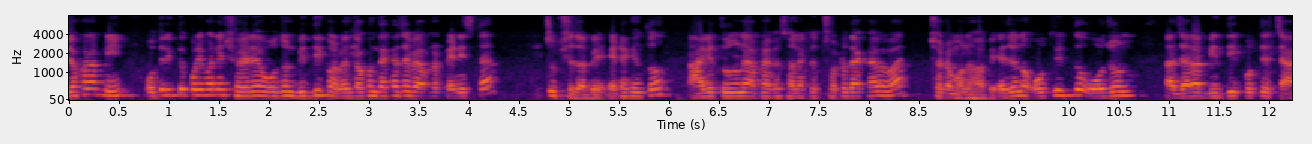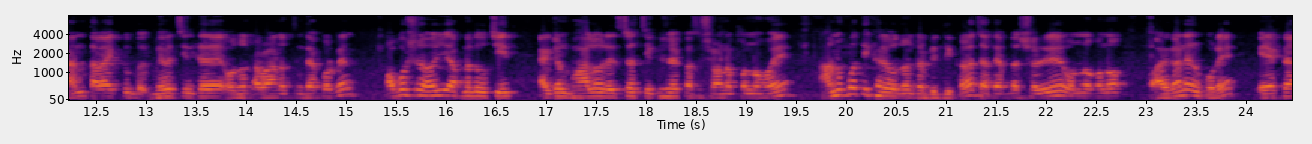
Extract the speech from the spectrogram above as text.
যখন আপনি অতিরিক্ত পরিমাণে শরীরে ওজন বৃদ্ধি করবেন, তখন দেখা যাবে আপনার পেনিসটা চুপসে যাবে। এটা কিন্তু আগের তুলনায় আপনার কাছে অনেকটা ছোট দেখাবে বা ছোট মনে হবে। এজন্য অতিরিক্ত ওজন যারা বৃদ্ধি করতে চান, তারা একটু ভেবে চিন্তে ওজনটা বাড়ানোর চিন্তা করবেন। অবশ্যই আপনাদের উচিত একজন ভালো রেজিস্টার চিকিৎসকের কাছে শরণাপন্ন হয়ে আনুপাতিক হারে ওজনটা বৃদ্ধি করা, যাতে আপনার শরীরের অন্য কোনো অর্গানের উপরে এর একটা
